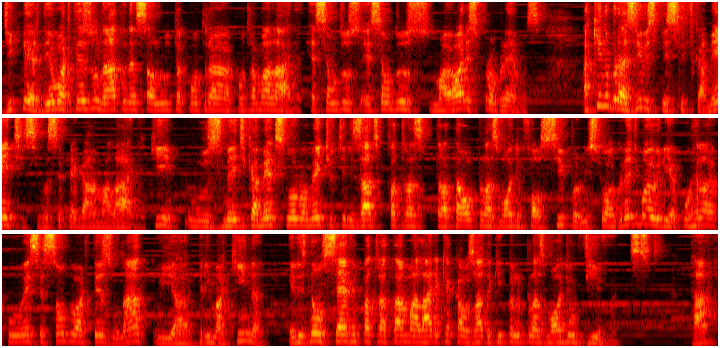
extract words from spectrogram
de perder o artesanato nessa luta contra, contra a malária. Esse é, um dos, esse é um dos maiores problemas. Aqui no Brasil, especificamente, se você pegar a malária aqui, os medicamentos normalmente utilizados para tra tratar o Plasmodium falciparum, em sua grande maioria, com, com exceção do artesanato e a primaquina, eles não servem para tratar a malária que é causada aqui pelo Plasmodium vivax. Tá?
